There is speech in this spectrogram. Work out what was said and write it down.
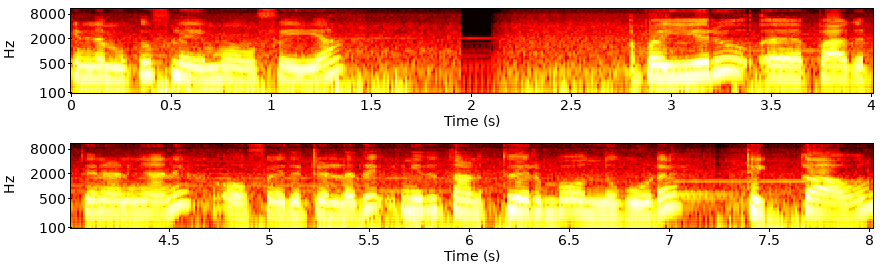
ഇനി നമുക്ക് ഫ്ലെയിം ഓഫ് ചെയ്യാം. അപ്പോൾ ഈ ഒരു പാകത്തിനാണ് ഞാൻ ഓഫ് ചെയ്തിട്ടുള്ളത്. ഇനി ഇത് തണുത്ത് വരുമ്പോൾ ഒന്നുകൂടെ തിക്കാവും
